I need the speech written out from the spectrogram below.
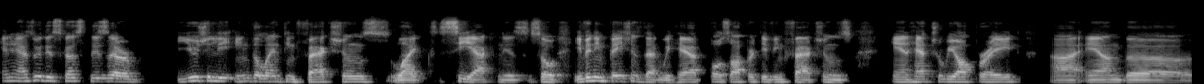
And as we discussed, these are usually indolent infections like C. acnes. So even in patients that we had postoperative infections and had to reoperate, uh, and the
